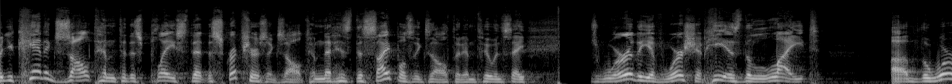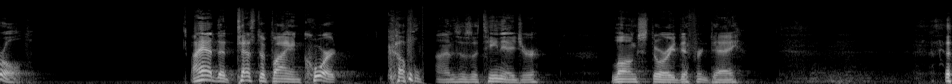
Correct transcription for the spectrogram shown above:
But you can't exalt him to this place that the scriptures exalt him, that his disciples exalted him to, and say, He's worthy of worship. He is the light of the world. I had to testify in court a couple times as a teenager. Long story, different day.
